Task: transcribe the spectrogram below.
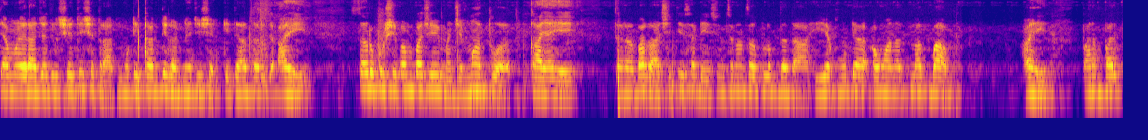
त्यामुळे राज्यातील शेती क्षेत्रात मोठी क्रांती घडण्याची शक्यता तर आहे. सौर कृषी पंपाचे म्हणजे महत्त्व काय आहे? तर बघा शेतीसाठी सिंचनाचा उपलब्धता ही एक मोठ्या आव्हानात्मक बाब आहे. पारंपरिक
